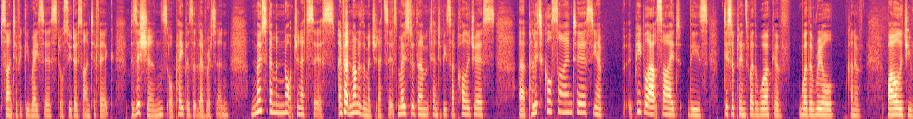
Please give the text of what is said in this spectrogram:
scientifically racist or pseudoscientific positions or papers that they've written, most of them are not geneticists. In fact, none of them are geneticists. Most of them tend to be psychologists, uh, political scientists, you know, people outside these disciplines where the work of, where the real kind of biology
